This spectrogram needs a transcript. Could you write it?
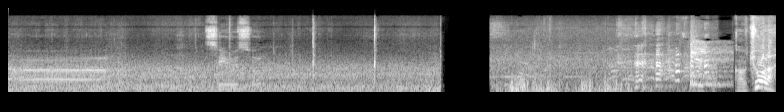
uh, see you soon 搞错了，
